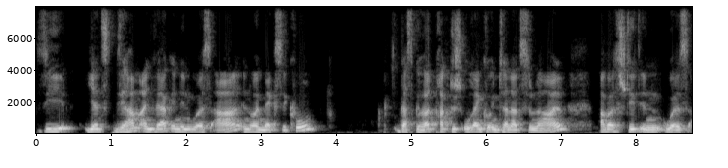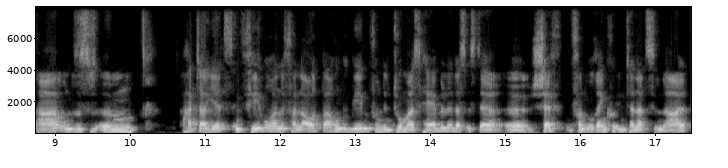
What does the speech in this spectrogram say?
sie jetzt, sie haben ein Werk in den USA, in Neumexiko, das gehört praktisch Urenco International, aber es steht in den USA und es ähm, hat da jetzt im Februar eine Verlautbarung gegeben von den Thomas Häbele, das ist der äh, Chef von Urenco International,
